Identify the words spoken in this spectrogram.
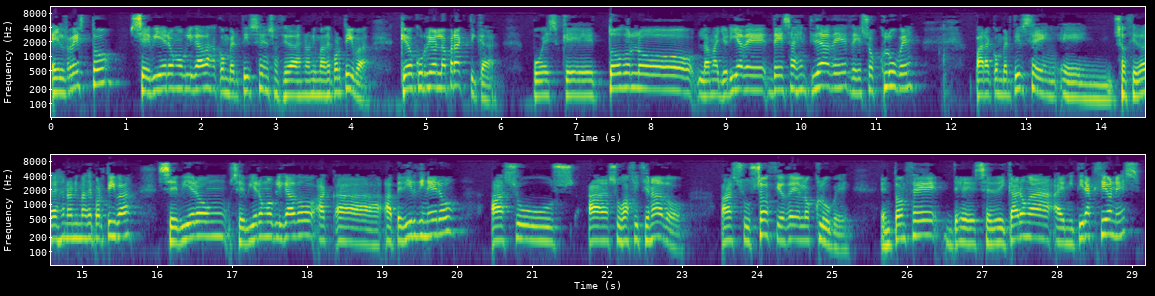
El resto se vieron obligadas a convertirse en sociedades anónimas deportivas. ¿Qué ocurrió en la práctica? Pues que todo la mayoría de, esas entidades, de esos clubes, para convertirse en, sociedades anónimas deportivas, se vieron, se vieron obligados a, pedir dinero a sus, a sus aficionados, a sus socios de los clubes. Entonces se dedicaron a, emitir acciones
